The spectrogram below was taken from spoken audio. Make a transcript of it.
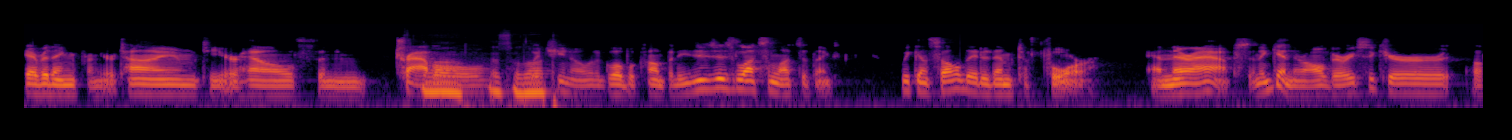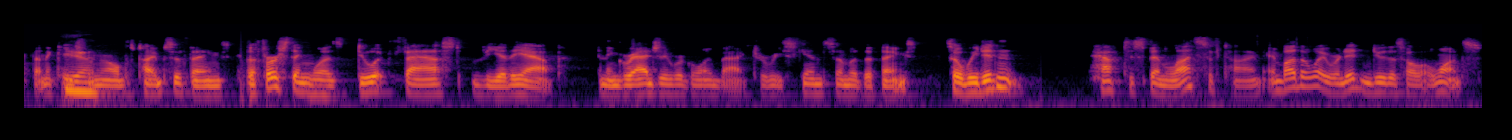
everything from your time to your health and travel, wow, which, you know, in a global company, there's just lots and lots of things. We consolidated them to four and their apps. And again, they're all very secure, authentication, yeah. and all those types of things. The first thing was do it fast via the app. And then gradually we're going back to reskin some of the things. So we didn't have to spend lots of time. And by the way, we didn't do this all at once.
